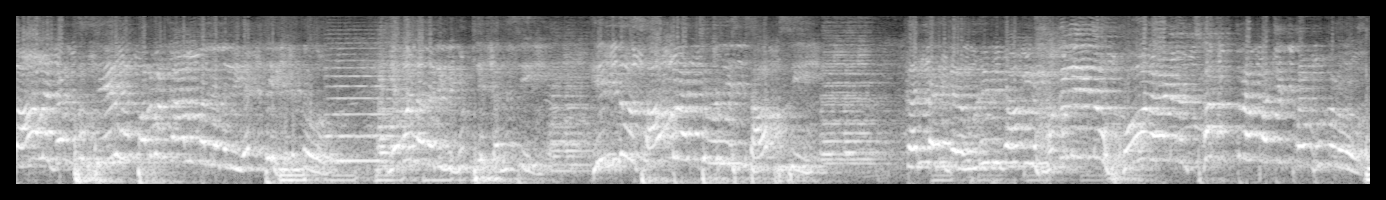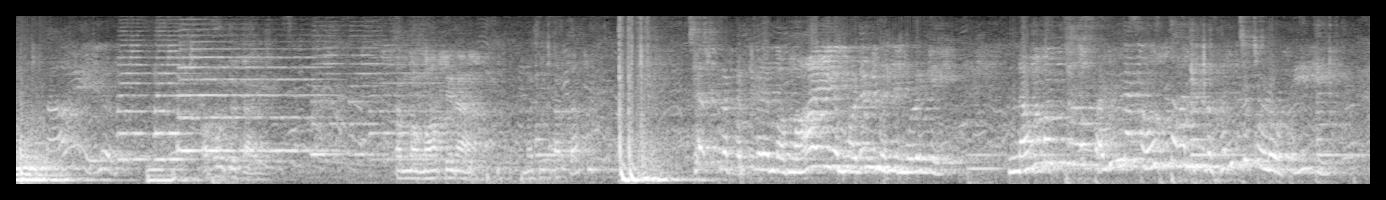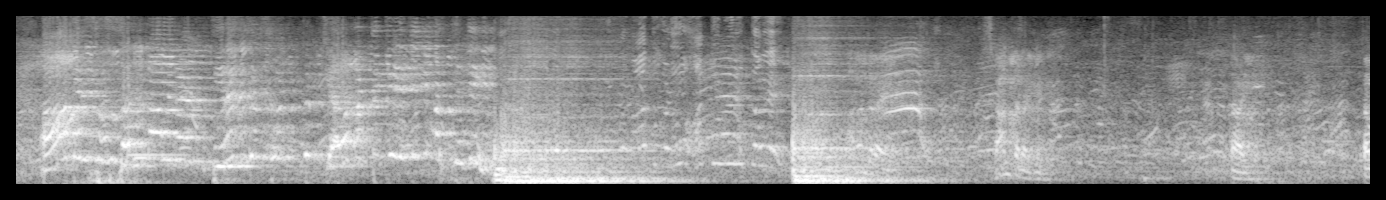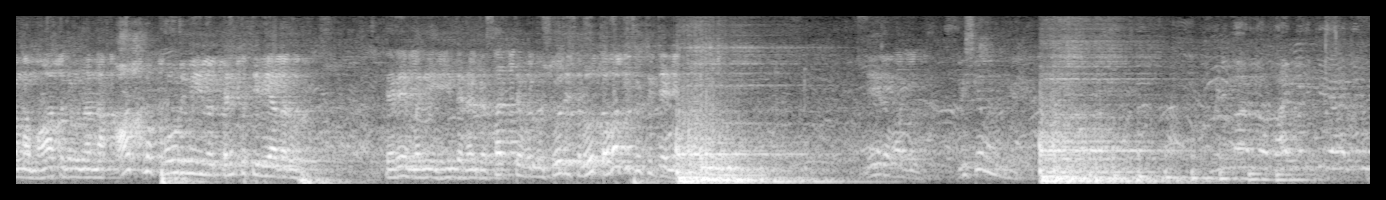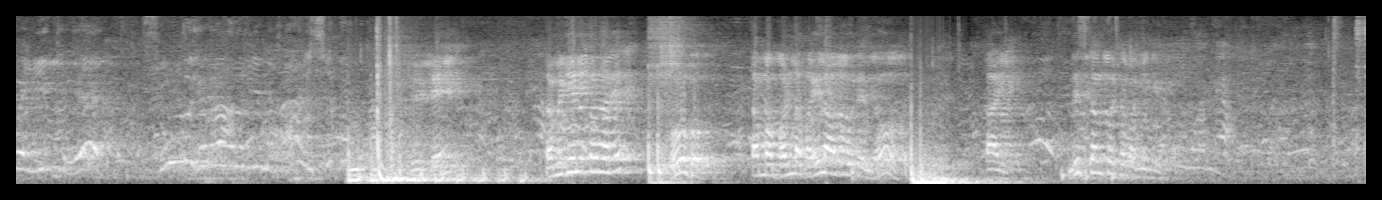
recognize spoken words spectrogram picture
ಕಾಲಗರ್ಭ ಸೇರುವ ಪರ್ವಕಾಲದಲ್ಲಿ ಅದನ್ನು ಎತ್ತಿ ಹಿಡಿದು ಯವನರಿಗೆ ಬುದ್ಧಿ ಕಲಿಸಿ ಹಿಂದೂ ಸಾಮ್ರಾಜ್ಯವನ್ನು ಸ್ಥಾಪಿಸಿ ಕನ್ನಡಿಗರ ಉಳಿವಿಗಾಗಿ ಹಗಲಿನ ಹೋರಾಡಿದ ಛತ್ರಪತಿ ಪ್ರಭುಗಳು. ಹೌದು ತಾಯಿ ತಮ್ಮ ಮಾತಿನ ಛತ್ರಪತಿಗಳೆಂಬ ಮಾಯೆಯ ಮೊಡವಿನಲ್ಲಿ ಮುಳುಗಿ ನಮ್ಮಂತಹ ಸಣ್ಣ ಸಂಸ್ಥಾನಗಳು ಹಂಚಿಕೊಳ್ಳುವ ಪ್ರೀತಿ ಆಧರಿಸುವ ಸನ್ಮಾನಗಳನ್ನು ತಮ್ಮ ಮಾತುಗಳು ನನ್ನ ಆತ್ಮ ಪ್ರೌಢಿಮೆಯನ್ನು ಕೆಣಕುತ್ತಿವೆಯಾದರೂ ತೆರೆ ಮರಿ ಹಿಂದೆ ನನ್ನ ಸತ್ಯವನ್ನು ಶೋಧಿಸಲು ತವಕಿಸುತ್ತಿದ್ದೇನೆ. ನೇರವಾಗಿ ವಿಷಯವನ್ನು ತಮಗೇನು ತೊಂದರೆ? ಓಹೋ ತಮ್ಮ ಬಣ್ಣ ಬಯಲಾಗುವುದೆಂದು? ತಾಯಿ ನಿಸ್ಸಂತೋಷವಾಗಿದೆ ಹೇಳಿ.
